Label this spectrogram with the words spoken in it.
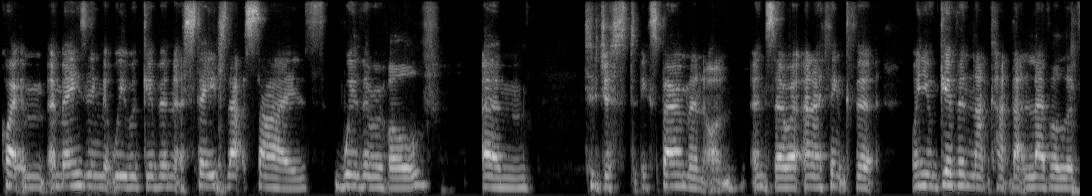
quite amazing that we were given a stage that size with a revolve um, to just experiment on. And so, and I think that when you're given that kind that level of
